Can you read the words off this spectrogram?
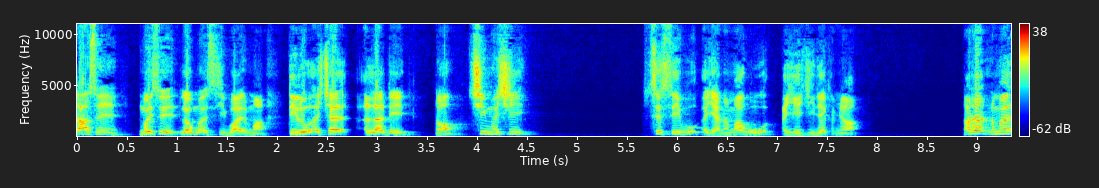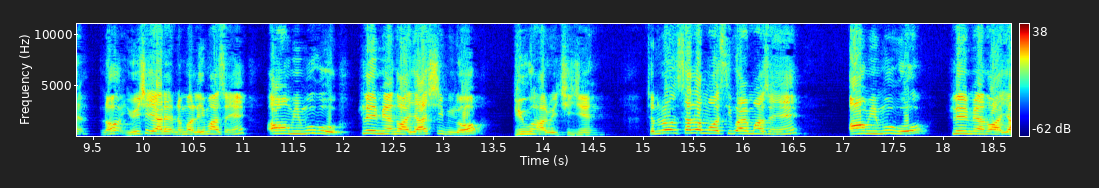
ဒါဆိုရင်မိတ်ဆွေလုံးမဲ့စီးပွားရေးမှာဒီလိုအချက်အလက်တွေနော်ရှိမရှိစစ်ဆေးဖို့အရာနမကိုအရေးကြီးတယ်ခင်ဗျနောက်ထပ်နံပါတ်နော်ရွေးချယ်ရတဲ့နံပါတ်၄မှာဆိုရင်အောင်မြင်မှုကိုလှည့်မြန်စွာရရှိပြီးတော့ view ဟာတွေချီခြင်းကျွန်တော်တို့ဆက်သက်မောစီးပွားရေးမှာဆိုရင်အောင်မြင်မှုကိုလှည့်မြန်စွာရ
